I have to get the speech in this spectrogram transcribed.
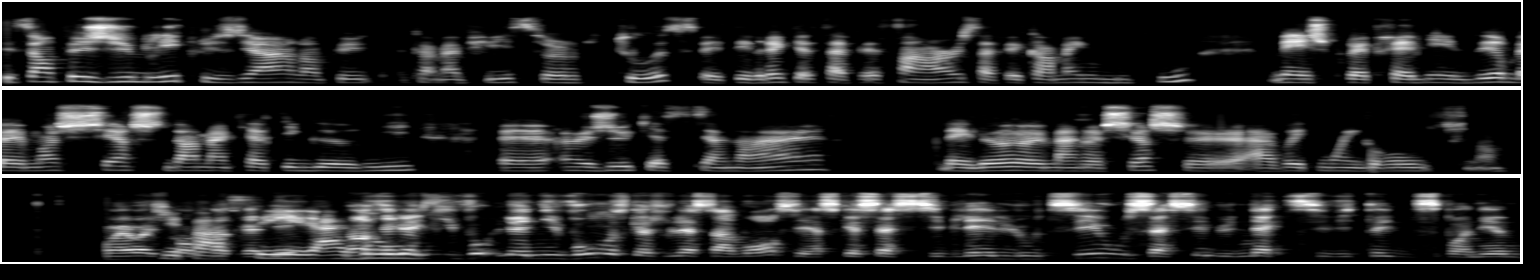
C'est ça, on peut jumeler plusieurs, on peut comme appuyer sur tous. C'est vrai que ça fait 101, ça fait quand même beaucoup, mais je pourrais très bien dire, ben moi, je cherche dans ma catégorie euh, un jeu questionnaire. Mais ben là, ma recherche, euh, elle va être moins grosse. Oui, oui, je comprends très bien. À le, niveau, le niveau, moi, ce que je voulais savoir, c'est est-ce que ça ciblait l'outil ou ça cible une activité disponible?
